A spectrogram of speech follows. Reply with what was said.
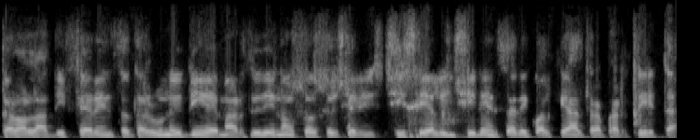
però la differenza tra lunedì e martedì non so se ci sia l'incidenza di qualche altra partita.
